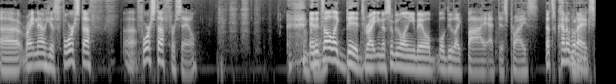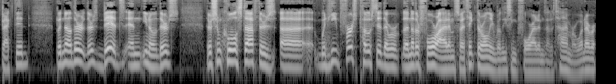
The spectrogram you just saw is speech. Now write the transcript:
Uh, right now, he has four stuff, uh, four stuff for sale, and it's all like bids, right? You know, some people on eBay will, will do like buy at this price. That's kind of what I expected, but no, there there's bids, and you know, there's there's some cool stuff. There's uh, when he first posted, there were another four items, so I think they're only releasing four items at a time or whatever.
